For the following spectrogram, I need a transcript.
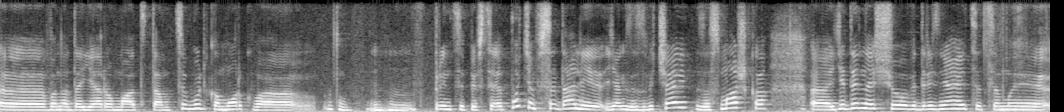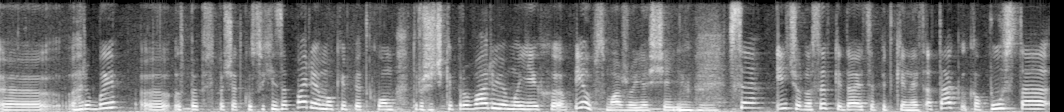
е, вона дає аромат, там цибулька, морква, ну, в принципі, все. Потім все далі, як зазвичай, засмажка. Е, єдине, що відрізняється, це ми е, гриби спочатку сухі запарюємо кип'ятком, трошечки проварюємо їх е, і обсмажую я ще їх. Все, і чорнослив кидається під кінець. А так капуста,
